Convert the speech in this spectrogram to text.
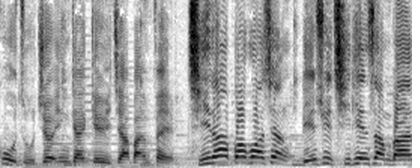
雇主就应该给予加班费。其他包括像连续七天上班、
